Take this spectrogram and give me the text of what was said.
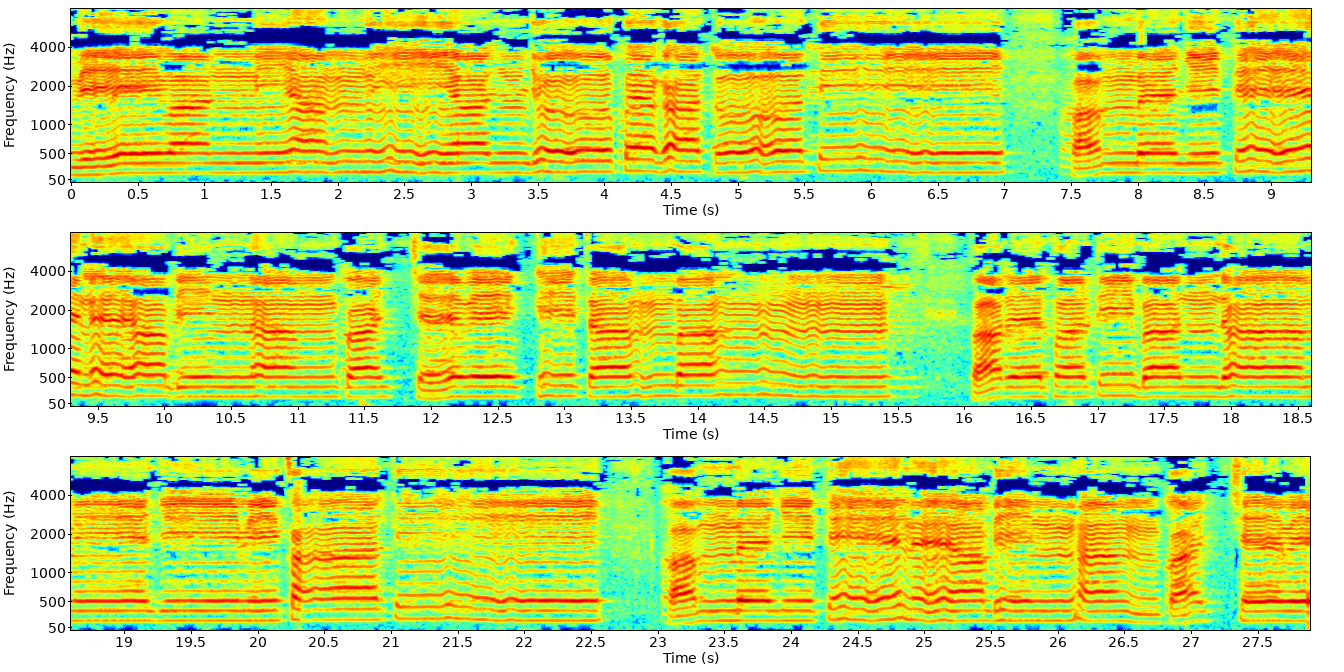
වේවන්නියං යංජෝපගතෝති පම්බජිතේන අබින්හං පච්චවෙක්ඛිතම්බං පරපටිබන්ධාමේ ජීවිකාති පම්බජිතේන අබින්හං පච්චවෙක්ඛිතම්බං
